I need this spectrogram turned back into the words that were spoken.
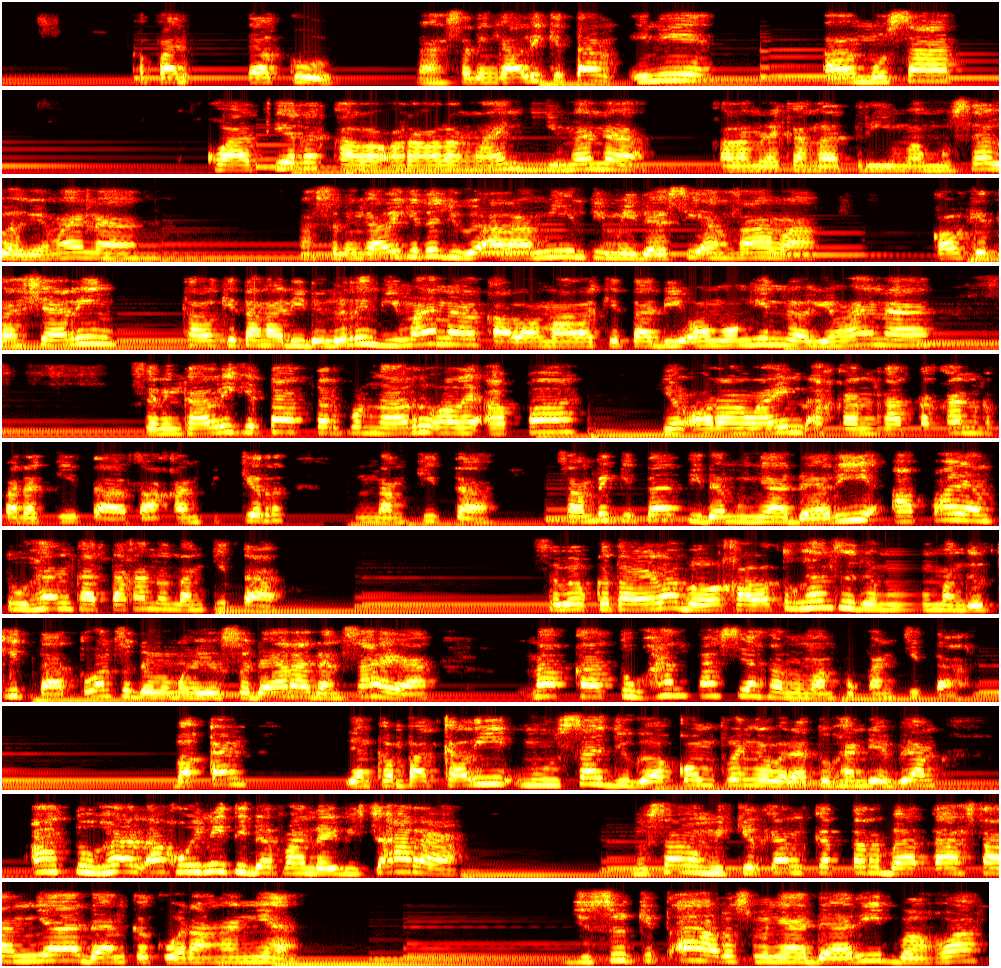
kepadaku? Nah, sering kali kita ini uh, Musa khawatir kalau orang-orang lain gimana kalau mereka nggak terima Musa bagaimana? Nah sering kali kita juga alami intimidasi yang sama. Kalau kita sharing, kalau kita nggak didengerin gimana? Kalau malah kita diomongin bagaimana? Seringkali kita terpengaruh oleh apa yang orang lain akan katakan kepada kita atau akan pikir tentang kita. Sampai kita tidak menyadari apa yang Tuhan katakan tentang kita. Sebab ketahuilah bahwa kalau Tuhan sudah memanggil kita, Tuhan sudah memanggil saudara dan saya, maka Tuhan pasti akan memampukan kita. Bahkan yang keempat kali Musa juga komplain kepada Tuhan dia bilang, "Ah Tuhan, aku ini tidak pandai bicara." Musa memikirkan keterbatasannya dan kekurangannya. Justru kita harus menyadari bahwa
